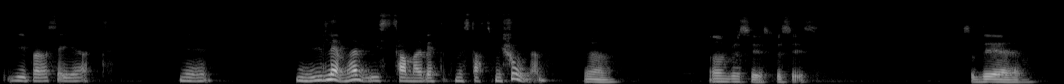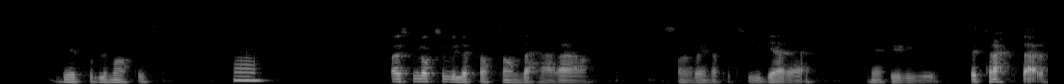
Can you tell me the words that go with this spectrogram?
vi bara säger att nu, nu lämnar vi samarbetet med Stadsmissionen. ja. ja precis, precis. Så det, det är problematiskt. Mm. Jag skulle också vilja prata om det här eh, som vi var inne på tidigare med hur vi betraktar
